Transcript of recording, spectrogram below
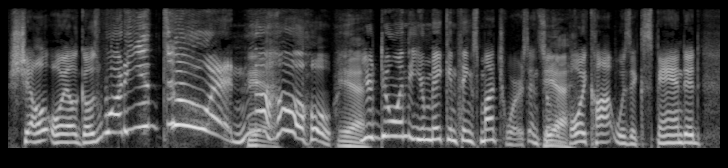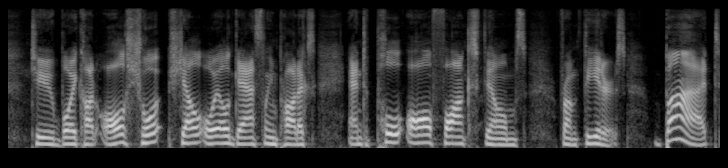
Shell Oil goes, What are you doing? Yeah. No. Yeah. You're doing that. You're making things much worse. And so Yeah. the boycott was expanded to boycott all Sh- Shell Oil gasoline products and to pull all Fox films from theaters. But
